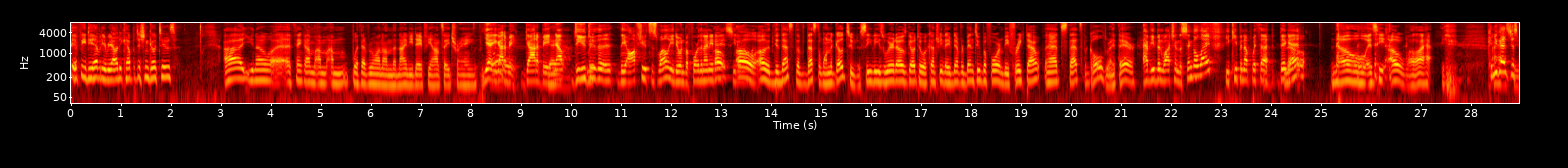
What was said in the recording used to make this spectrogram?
Iffy, do you have any reality competition go tos? Uh, you know, I I think I'm I'm I'm with everyone on the 90 Day Fiance train. yeah, you gotta be, gotta be. Yeah, now, yeah. do you do the the offshoots as well? you doing before the ninety Oh, days? You oh, oh, dude, that's the that's the one to go to to see these weirdos go to a country they've never been to before and be freaked out. That's that's the gold right there. Have you been watching the Single Life? You keeping up with uh, Big no, Ed? no, is he? Oh well, I have. Can you guys just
